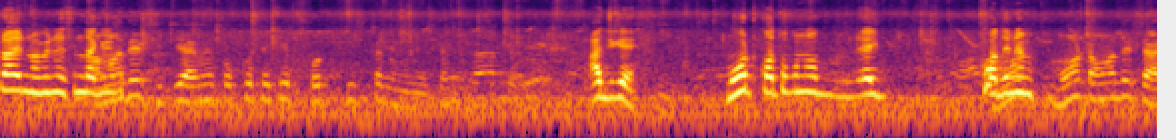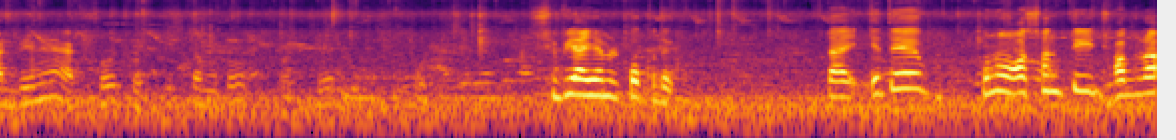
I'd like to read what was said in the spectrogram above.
প্রায় নমিনেশন দাখিল? আমাদের সিপিআইএম এর পক্ষ থেকে ছত্রিশটা নমিনেশন আজকে মোট কতগুলো এই কদিনে? মোট আমাদের চার দিনে একশো ছত্রিশটা মতো হচ্ছে nomination। সিপিআইএম এর পক্ষ থেকে। তাই এতে কোনো অশান্তি ঝগড়া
